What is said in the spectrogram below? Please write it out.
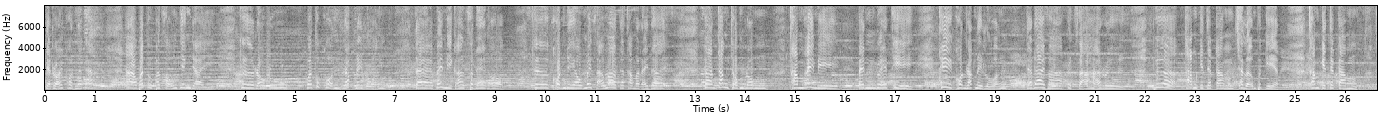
เจ็ดร้อยคนนะคะอ่าวัตถุประสงค์ยิ่งใหญ่ คือเรารู้ว่าทุกคนรักในหลวง แต่ไม่มีการแสดงออก คือคนเดียวไม่สามารถจะทำอะไรได้ การตั้งชมรม ทำให้มีเป็นเวทีที่คนรักในหลวง จะได้มาปรึกษาหารือ เพื่อทำกิจกรรมเฉลิมพระเกียรติทำกิจกรรมถ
